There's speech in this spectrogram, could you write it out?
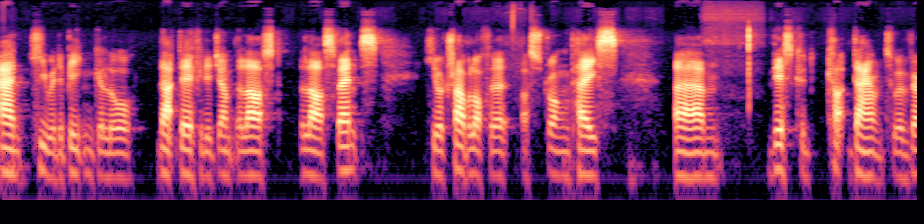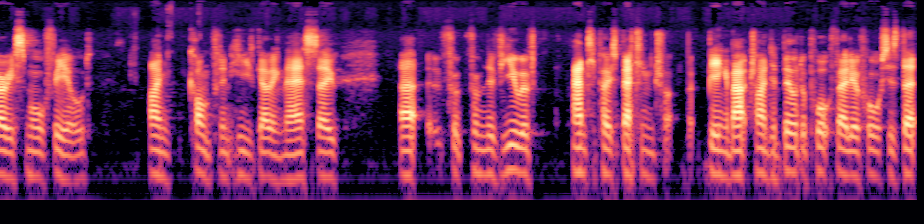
And he would have beaten Galore that day if he'd have jumped the last the last fence. He'll travel off a, a strong pace. Um, this could cut down to a very small field I'm confident he's going there. So, uh, from, from the view of anti-post betting tr- being about trying to build a portfolio of horses that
